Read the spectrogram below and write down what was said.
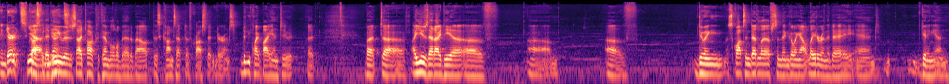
Endurance, yeah, CrossFit that he was. I talked with him a little bit about this concept of CrossFit endurance. Didn't quite buy into it, but but uh, I use that idea of um, of doing squats and deadlifts, and then going out later in the day and getting in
